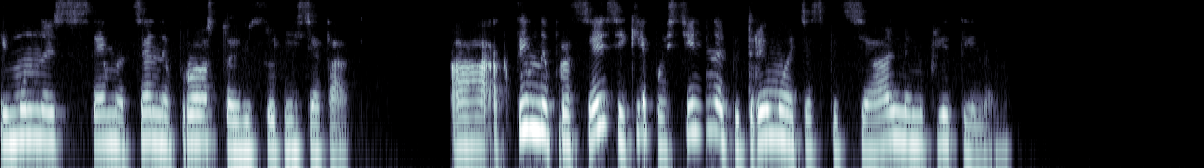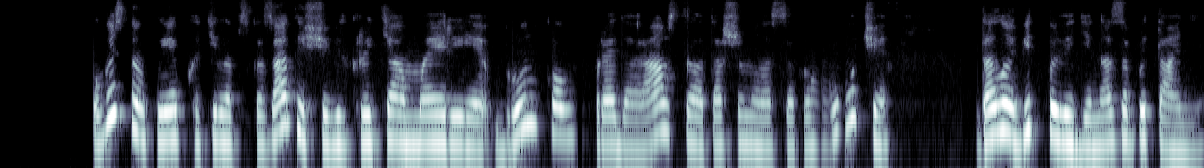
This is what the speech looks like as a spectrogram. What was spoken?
імунної системи це не просто відсутність атаки, а активний процес, який постійно підтримується спеціальними клітинами. У висновку я б хотіла б сказати, що відкриття Мері Брунков, Фреда Рамстела та Шимона Сакагучі дало відповіді на запитання,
